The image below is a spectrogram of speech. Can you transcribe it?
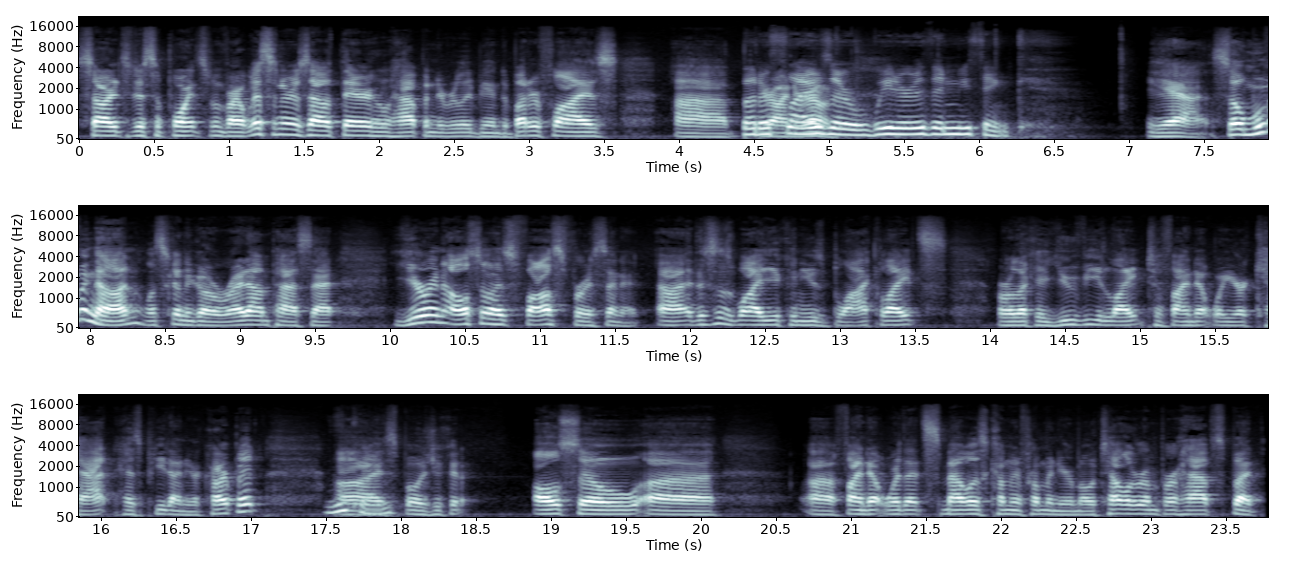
sorry to disappoint some of our listeners out there who happen to really be into butterflies. Uh, you're on your Butterflies are weirder than you think. Yeah. So moving on, let's going to go right on past that. Urine also has phosphorus in it. Uh, this is why you can use black lights or like a UV light to find out where your cat has peed on your carpet. Uh, I suppose you could also uh, uh, find out where that smell is coming from in your motel room, perhaps. But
